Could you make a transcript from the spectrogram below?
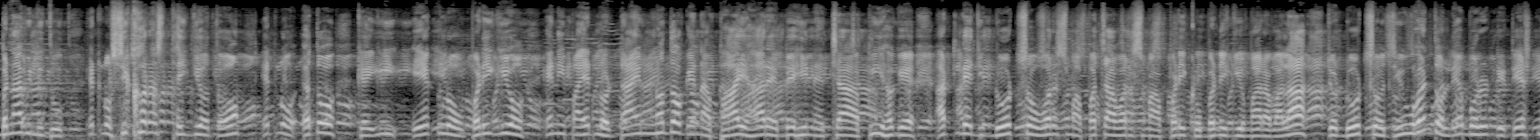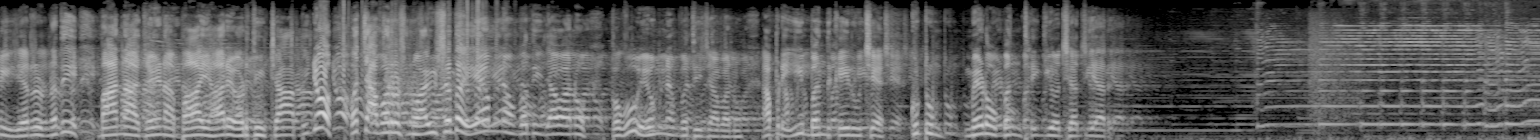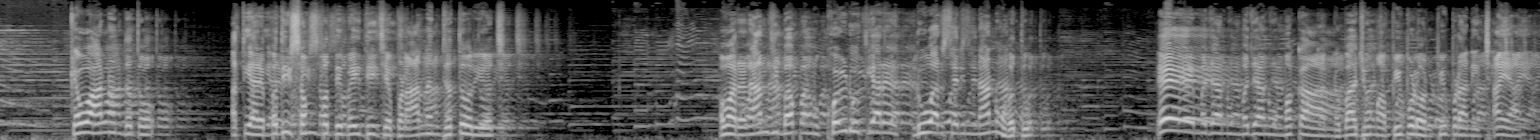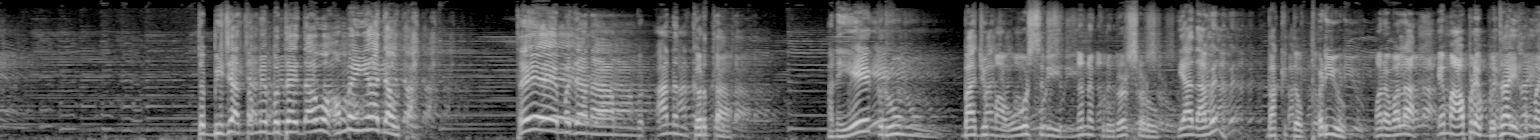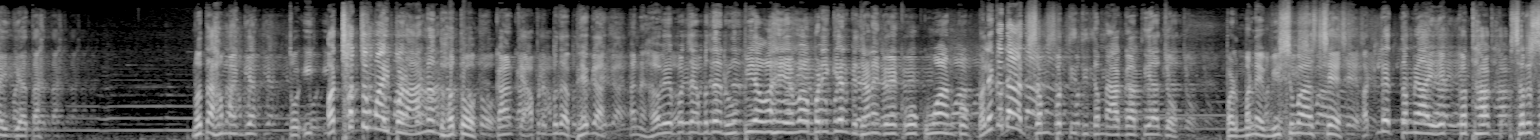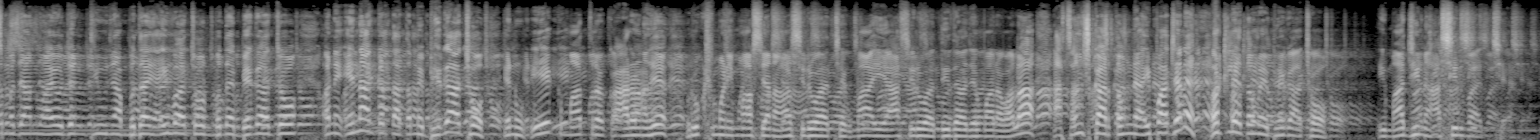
બનાવી લીધું. એટલો શિખરસ થઈ ગયો હતો. એટલો હતો કે ઈ એકલો પડી ગયો. એની પાસે એટલો ટાઈમ નહોતો કે એના ભાઈ હારે બેહીને ચા પી હગે. આટલે જ દોઢસો વર્ષમાં, પચાસ વર્ષમાં પડીકું બની ગયું મારા વાલા. જો દોઢસો જીવ હોય તો લેબોરેટરી ટેસ્ટની જરૂર નથી. માના જૈણા ભાઈ હારે અડધી ચા પીજો પચાસ વર્ષનું આયુષ્ય તો એમને વધી જવાનું. પ્રભુ એમને વધી જવાનું. આપણે ઈ બંધ કર્યું છે. કુટુંબ મેળો બંધ થઈ ગયો છે અત્યારે. કેવો આનંદ હતો. અત્યારે બધી સંપત્તિ વૈધી છે પણ આનંદ જતો રહ્યો છે. અમારે રામજી બાપાનું ખોયડું ત્યારે લુવાર શેરી નાનું હતું. એ મજાનું મજાનું મકાન બાજુમાં પીપળો પીપળાની છાયા. તો બીજા તમે બધાય તો આવો અમે અહીંયા જ આવતા. તે મજાના આમ આનંદ કરતા. અને એક રૂમ બાજુમાં ઓસરી નનકડું રસડું. યાદ આવે ને? બાકી તો ફળ્યું. મારા વાલા એમાં આપણે બધાય હમાઈ ગયા હતા નહોતા હમાઈ ગયા? તો ઈ અછતમાંય પણ આનંદ હતો કારણ કે આપણે બધા ભેગા. અને હવે બધા બધા રૂપિયા વાહે એવા પડી ગયા કે જાણે કે કોક વાન કોક. ભલે કદાચ સંપત્તિથી તમે આગા થયા છો. પણ મને વિશ્વાસ છે. એટલે તમે આ એક કથા સરસ મજાનું આયોજન થયું જ્યાં બધા આવ્યા છો બધા ભેગા છો અને એના કરતા તમે ભેગા છો એનું એકમાત્ર કારણ છે રૂક્ષ્મણી માસ્યાના આશીર્વાદ છે. માં એ આશીર્વાદ દીધા છે મારા વાલા. આ સંસ્કાર તમને આપ્યા છે ને એટલે તમે ભેગા છો. એ માજીના આશીર્વાદ છે.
